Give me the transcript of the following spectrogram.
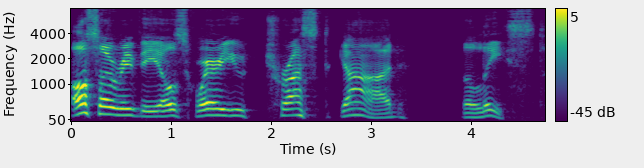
also reveals where you trust God the least.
